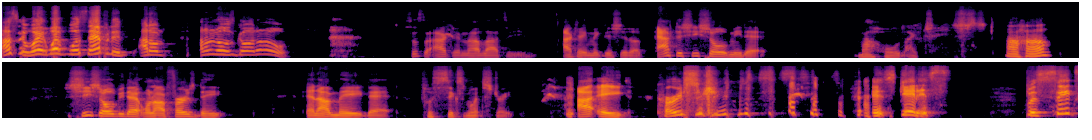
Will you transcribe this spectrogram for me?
I said, wait, what what's happening? I don't I don't know what's going on. Sister, I cannot lie to you. I can't make this shit up. After she showed me that, my whole life changed. Uh-huh. She showed me that on our first date, and I made that for six months straight. I ate curry chicken and skitties for six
